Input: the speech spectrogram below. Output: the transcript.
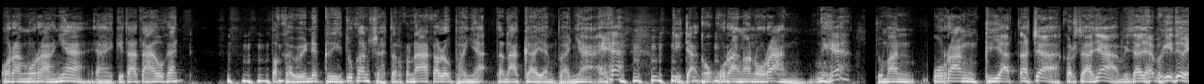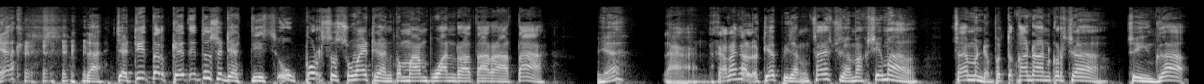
Orang-orangnya ya kita tahu kan. Pegawai negeri itu kan sudah terkenal kalau banyak tenaga yang banyak ya, tidak kekurangan orang ya, cuman kurang giat aja kerjanya misalnya begitu ya. Nah, jadi target itu sudah diukur sesuai dengan kemampuan rata-rata ya. Nah, sekarang kalau dia bilang saya sudah maksimal, saya mendapat tekanan kerja sehingga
